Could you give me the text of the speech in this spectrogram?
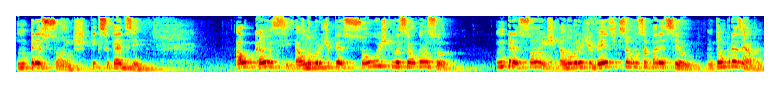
impressões. O que isso quer dizer? Alcance é o número de pessoas que você alcançou. Impressões é o número de vezes que seu anúncio apareceu. Então, por exemplo,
